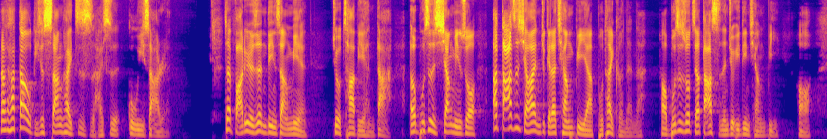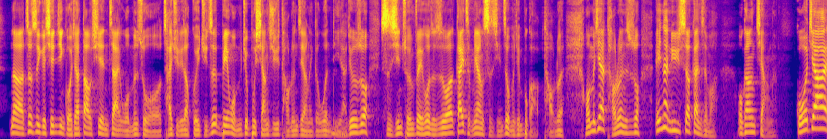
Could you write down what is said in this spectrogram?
那他到底是伤害致死还是故意杀人，在法律的认定上面就差别很大，而不是乡民说啊，打死小孩你就给他枪毙啊，不太可能啊。好，不是说只要打死人就一定枪毙。哦，那这是一个先进国家到现在我们所采取的一套规矩，这边我们就不详细去讨论这样的一个问题了。就是说死刑存废，或者是说该怎么样死刑，这我们先不搞讨论。我们现在讨论的是说，诶，那律师要干什么？我刚刚讲了，国家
